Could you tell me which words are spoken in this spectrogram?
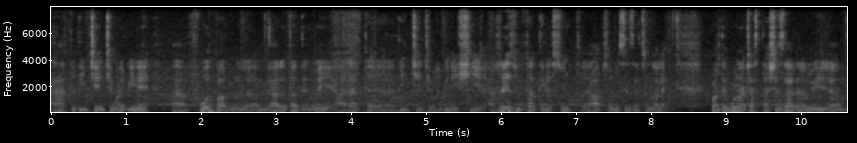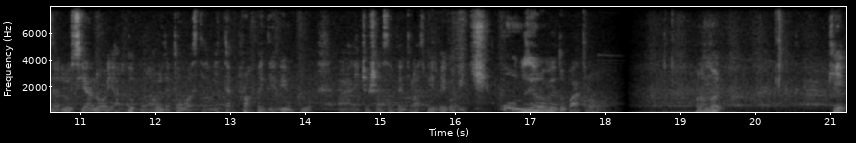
arată din ce în ce mai bine, uh, fotbalul arătat de noi arată din ce în ce mai bine și rezultatele sunt absolut senzaționale. Foarte bună această așezare a lui Luciano, iar după Raul de Thomas trimite aproape de vinclu, nicio șansă pentru Asmir Begovic. 1-0 minutul 4. Ronald. Okay.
